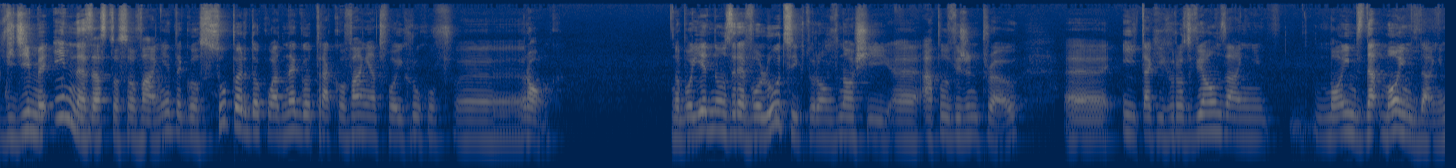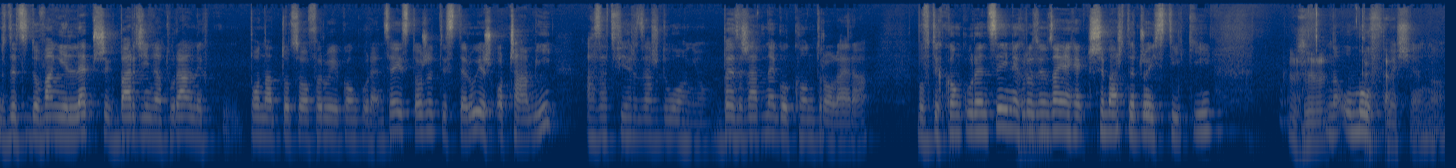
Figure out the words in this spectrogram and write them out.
widzimy inne zastosowanie tego super dokładnego trakowania Twoich ruchów e, rąk. No bo jedną z rewolucji, którą wnosi e, Apple Vision Pro, i takich rozwiązań, moim, zda moim zdaniem, zdecydowanie lepszych, bardziej naturalnych ponad to, co oferuje konkurencja, jest to, że ty sterujesz oczami, a zatwierdzasz dłonią, bez żadnego kontrolera. Bo w tych konkurencyjnych mhm. rozwiązaniach, jak trzymasz te joysticki, mhm. no umówmy tak, tak. się. No.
